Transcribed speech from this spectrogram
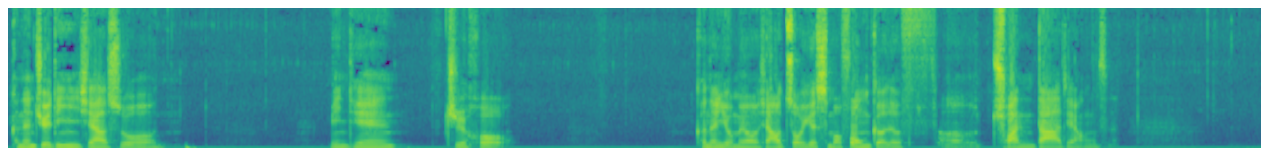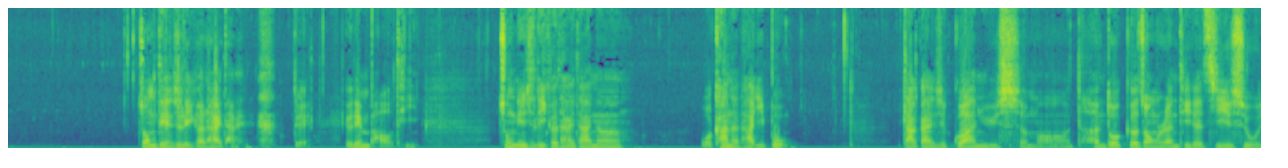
可能决定一下，说明天之后可能有没有想要走一个什么风格的呃穿搭这样子。重点是李克太太，对，有点跑题。重点是李克太太呢。我看了他一部大概是关于什么很多各种人体的激素、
